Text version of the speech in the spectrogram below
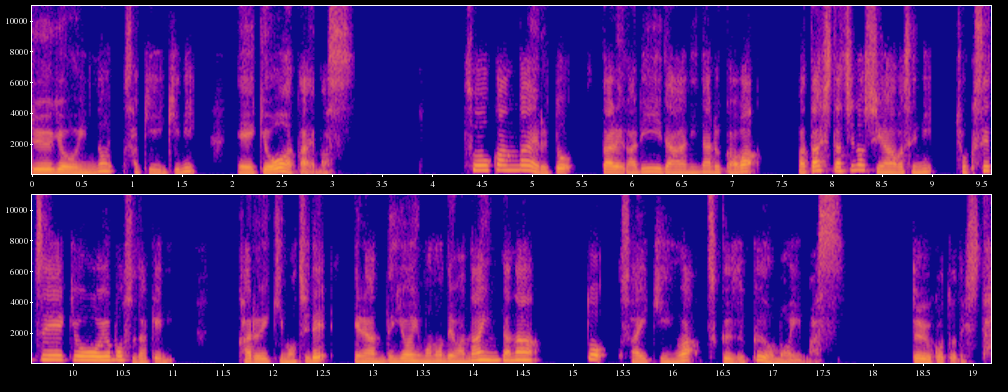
従業員の先行きに影響を与えます。そう考えると、誰がリーダーになるかは、私たちの幸せに直接影響を及ぼすだけに、軽い気持ちで選んで良いものではないんだな、と最近はつくづく思います。ということでした。い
